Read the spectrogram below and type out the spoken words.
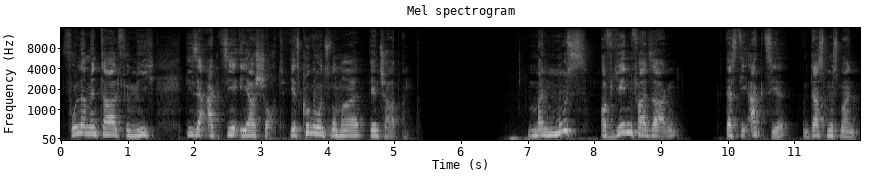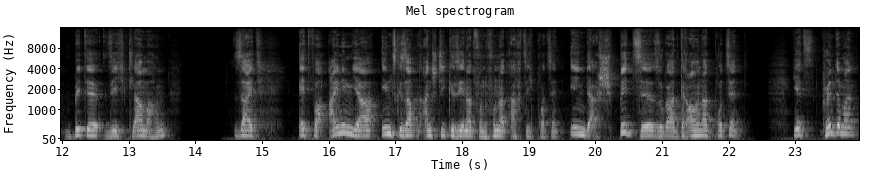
fundamental für mich diese Aktie eher short. Jetzt gucken wir uns nochmal den Chart an. Man muss auf jeden Fall sagen, dass die Aktie, und das muss man bitte sich klar machen, seit etwa einem Jahr insgesamt einen Anstieg gesehen hat von 180%. Prozent. In der Spitze sogar 300%. Prozent. Jetzt könnte man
